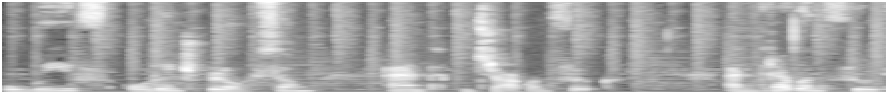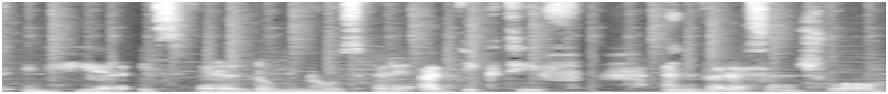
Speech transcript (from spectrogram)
with orange blossom and dragon fruit. And dragon fruit in here is very luminous very addictive and very sensual.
